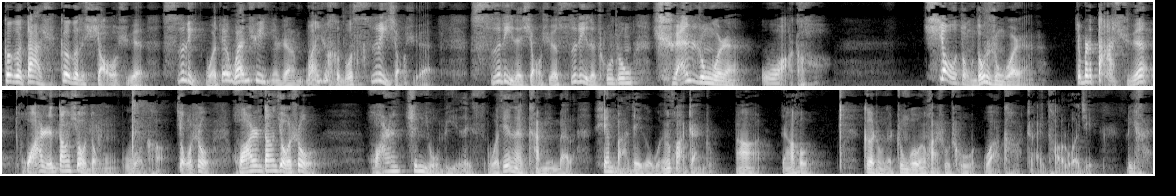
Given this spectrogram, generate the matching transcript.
各个大学、各个的小学、私立，我这湾区已经这样，湾区很多私立小学、私立的小学、私立的初中，全是中国人。我靠，校董都是中国人。这不是大学华人当校董，我靠，教授华人当教授，华人真牛逼！这次，我现在看明白了，先把这个文化站住啊，然后各种的中国文化输出，我靠，这一套逻辑厉害。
